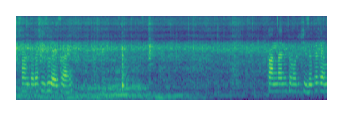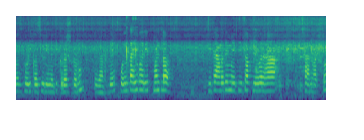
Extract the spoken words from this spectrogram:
छान त्याला शिजू द्यायचं आहे. कांदा आणि टोमॅटो शिजत आहे त्यामध्ये थोडी कसुरी मेथी क्रश करून ते घातले. कोणताही भरीत म्हटलं की त्यामध्ये मेथीचा फ्लेवर हा छान वाटतो.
